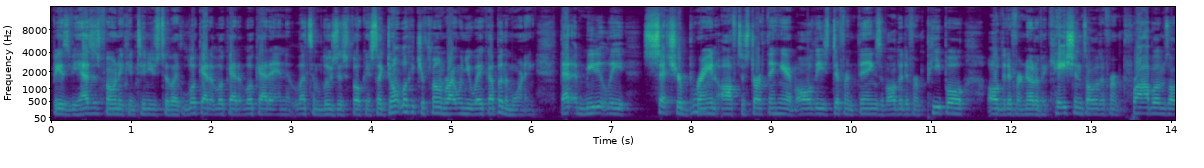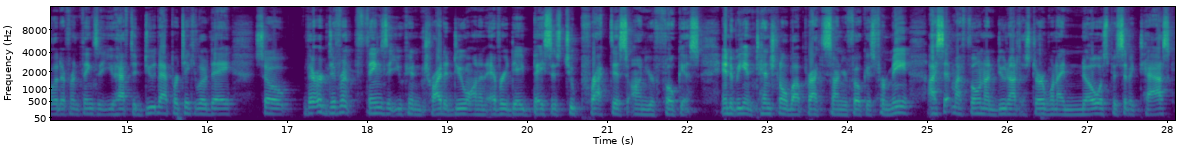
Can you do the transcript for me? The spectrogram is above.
because if he has his phone, he continues to like look at it, look at it, look at it, and it lets him lose his focus. Like, don't look at your phone right when you wake up in the morning. That immediately sets your brain off to start thinking of all these different things, of all the different people, all the different notifications, all the different problems, all the different things that you have to do that particular day. So there are different things that you can try to do on an everyday basis to practice on your focus and to be intentional about practice on your focus. For me, I set my phone on do not disturb when I know a specific task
